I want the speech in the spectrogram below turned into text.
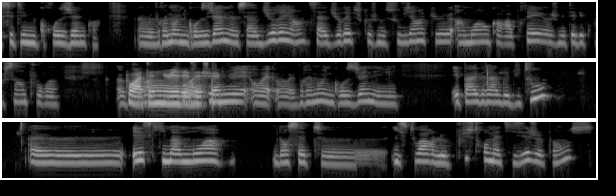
c'était une grosse gêne, quoi vraiment une grosse gêne. Ça a duré, hein, ça a duré parce que je me souviens qu'un mois encore après, je mettais des coussins pour, pour, atténuer les effets. Ouais, ouais, vraiment une grosse gêne et, et pas agréable du tout. et ce qui m'a, moi, dans cette histoire le plus traumatisée, je pense,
